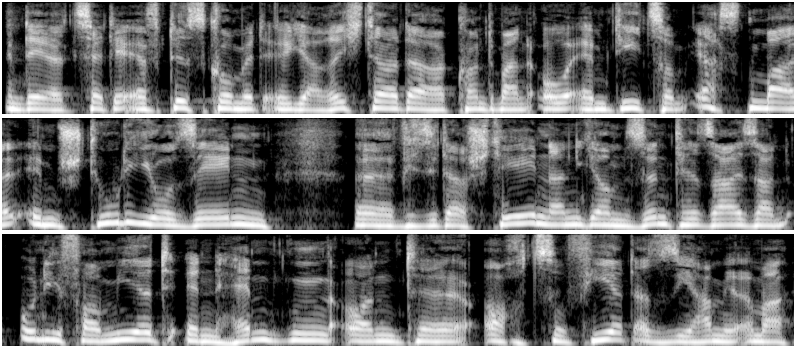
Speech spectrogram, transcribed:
In der ZDF-Disco mit Ilja Richter, da konnte man OMD zum ersten Mal im Studio sehen, äh, wie sie da stehen an ihrem Synthesizern, uniformiert in Hemden und äh, auch zu viert. Also sie haben ja immer,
